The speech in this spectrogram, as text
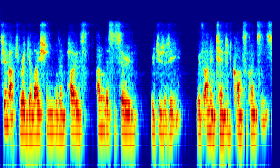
too much regulation will impose unnecessary rigidity with unintended consequences.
